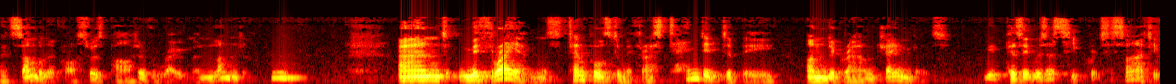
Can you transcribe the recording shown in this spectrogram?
had stumbled across was part of Roman London. Mm. And Mithraeums, temples to Mithras, tended to be underground chambers because it was a secret society.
